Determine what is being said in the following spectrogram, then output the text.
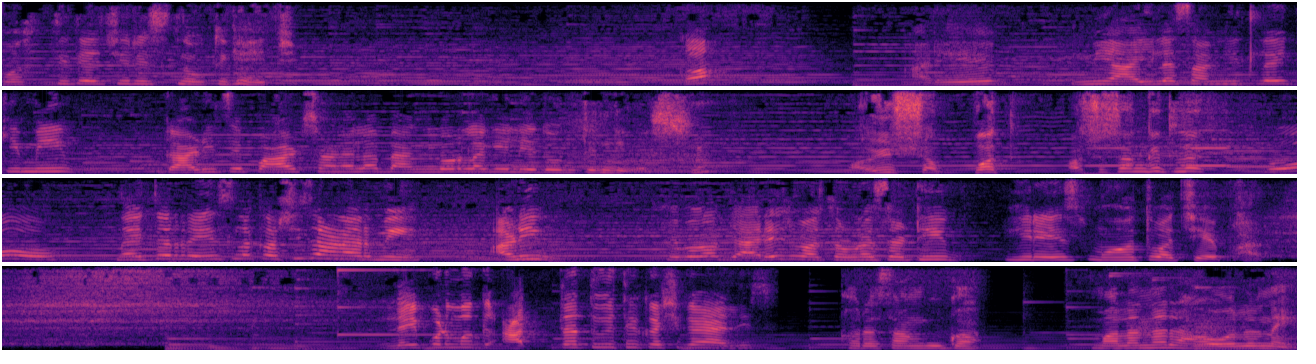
वस्ती त्याची रिस्क नव्हती घ्यायची. का? अरे मी आईला सांगितलंय की मी गाडीचे पार्ट्स आणायला बँगलोरला गेली दोन तीन दिवस. आई शपथ असं सांगितलंय? हो नाहीतर रेसला कशी जाणार मी? आणि हे बघा गॅरेज वाचवण्यासाठी ही रेस महत्वाची आहे फार. नाही पण मग आता तू इथे कशी काय आलीस? खरं सांगू का? मला ना राहवलं नाही.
